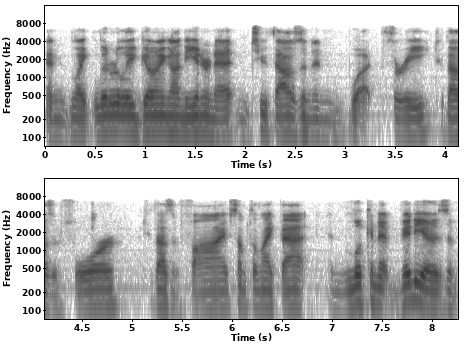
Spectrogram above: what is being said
And like literally going on the internet in 2000 and what three, 2004, 2005, something like that, and looking at videos of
